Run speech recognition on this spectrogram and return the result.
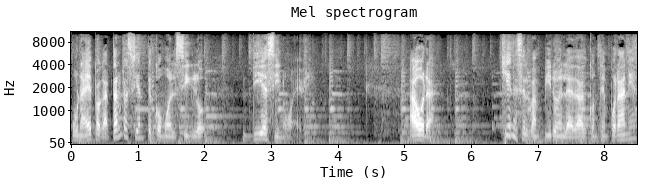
una época tan reciente como el siglo XIX. Ahora, ¿quién es el vampiro en la edad contemporánea?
